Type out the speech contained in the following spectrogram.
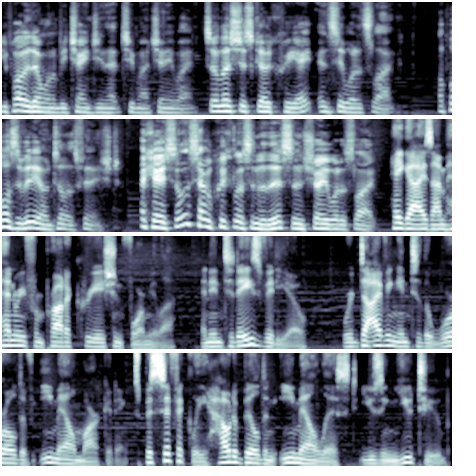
you probably don't want to be changing that too much anyway. So let's just go create and see what it's like. I'll pause the video until it's finished. Okay, so let's have a quick listen to this and show you what it's like. Hey guys, I'm Henry from Product Creation Formula, and in today's video, we're diving into the world of email marketing, specifically how to build an email list using YouTube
